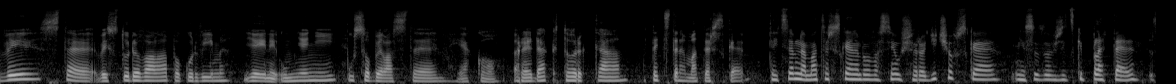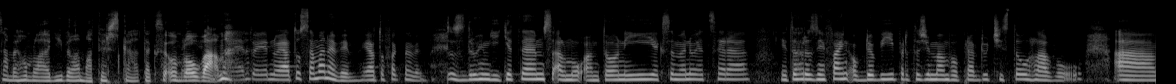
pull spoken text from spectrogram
Vy jste vystudovala, pokud vím, dějiny umění, působila jste jako redaktorka, teď jste na mateřské. Teď jsem na mateřské nebo vlastně už rodičovské. Mně se to vždycky plete. Za mého mládí byla mateřská, tak se omlouvám. Ne, to je jedno, já to sama nevím, já to fakt nevím. S druhým dítětem, s Almou Antoní, jak se jmenuje dcera, je to hrozně fajn období, protože mám opravdu čistou hlavu a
